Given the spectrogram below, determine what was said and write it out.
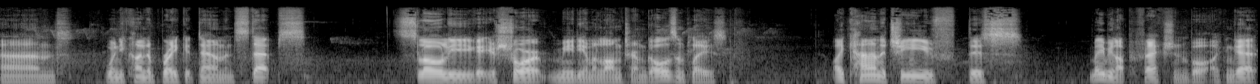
And when you kind of break it down in steps, slowly you get your short, medium, and long term goals in place. I can achieve this, maybe not perfection, but I can get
